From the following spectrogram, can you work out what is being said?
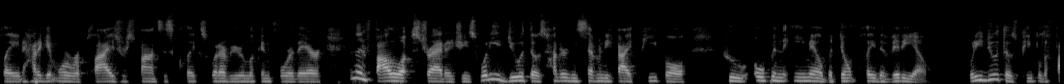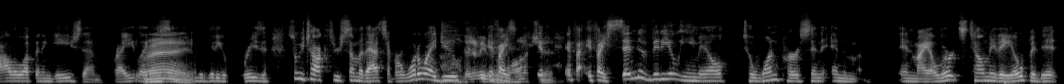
played how to get more replies responses clicks whatever you're looking for there and then follow-up strategies. What do you do with those 175 people who open the email but don't play the video? What do you do with those people to follow up and engage them right? Like Right. the video reason. So we talk through some of that stuff or what do i do Oh, if I if, if I if I send a video email to one person and and my alerts tell me they opened it,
